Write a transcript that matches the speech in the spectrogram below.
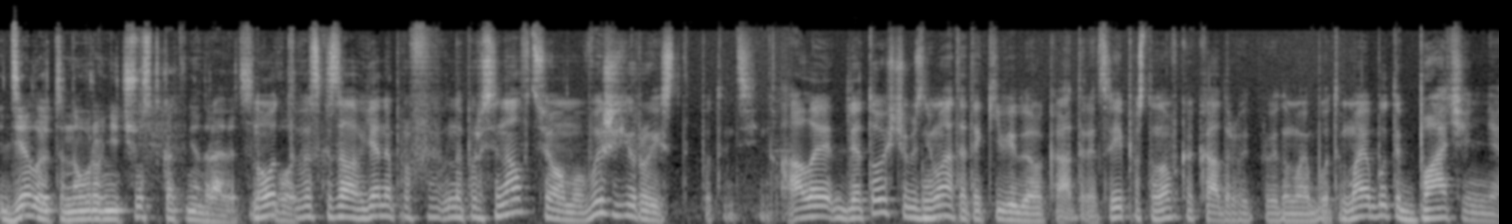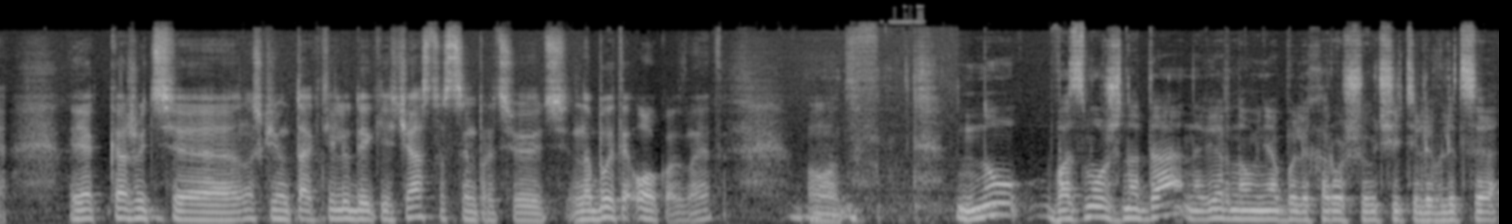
делаю это на уровне чувств, как мне нравится. Ну, от Вот. ви сказали, я не, проф... не професіонал в цьому, ви ж юрист потенційно. Але для того, щоб знімати такі відеокадри, це і постановка кадру, відповідно, має бути. Має бути бачення. Як кажуть, е, ну скажімо так, ті люди, які часто з цим працюють, набити око, знаєте. От. Ну, возможно, да. Наверное, у меня были хорошие учители в лице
